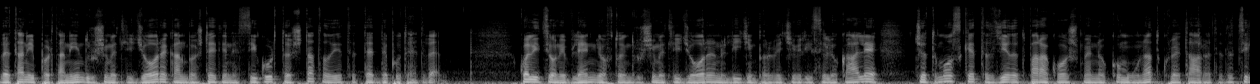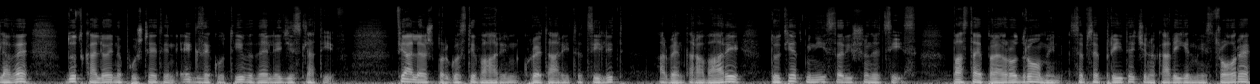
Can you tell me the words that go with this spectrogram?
dhe tani për tani ndryshimet ligjore kanë mbështetjen e sigurt të shtatëdhjetë e tetë deputetëve. Koalicioni Vlen njoftoi ndryshimet ligjore në Ligjin për Vetëqeverisje Lokale që të mos ketë zgjedhje të parakohshme në komunat, kryetarët e të cilave do të kalojnë në pushtetin ekzekutiv dhe legjislativ. Fjala është për Gostivarin, kryetari i të cilit, Arben Taravari, do të jetë ministër i Shëndetësisë, pastaj për Aerodromin, sepse pritet që në karrigen ministrore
